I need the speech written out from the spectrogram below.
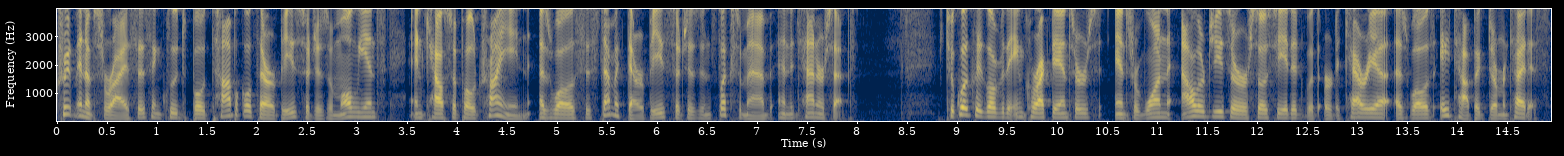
Treatment of psoriasis includes both topical therapies such as emollients and calcipotriene, as well as systemic therapies such as infliximab and etanercept. To quickly go over the incorrect answers, answer 1 allergies are associated with urticaria as well as atopic dermatitis.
